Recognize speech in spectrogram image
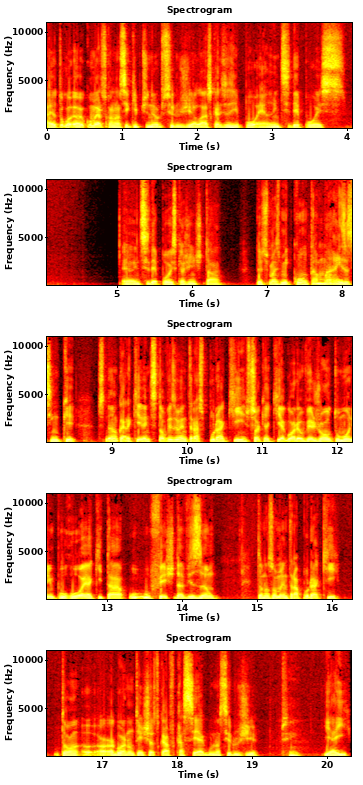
Aí eu, tô, eu converso com a nossa equipe de neurocirurgia lá, os caras dizem assim, pô, é antes e depois. É antes e depois que a gente tá. Eu disse, mas me conta mais, assim, porque. Disse, não, cara, que antes talvez eu entrasse por aqui, só que aqui agora eu vejo o tumor empurrou e aqui tá o, o, feixe da visão. Então nós vamos entrar por aqui. Então agora não tem chance do cara ficar cego na cirurgia. Sim. E aí?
